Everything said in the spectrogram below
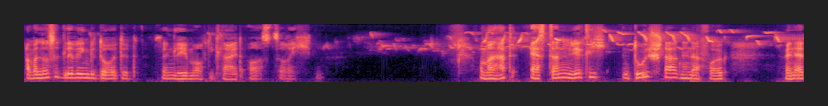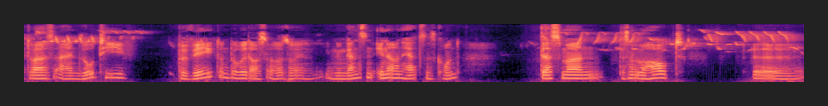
Aber Lucid Living bedeutet, sein Leben auf die Klarheit auszurichten. Und man hat erst dann wirklich durchschlagenden Erfolg, wenn etwas einen so tief bewegt und berührt aus, also in, in dem ganzen inneren Herzensgrund, dass man, dass man überhaupt äh,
